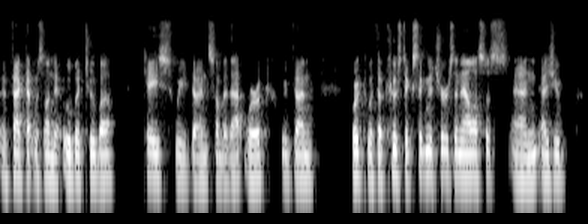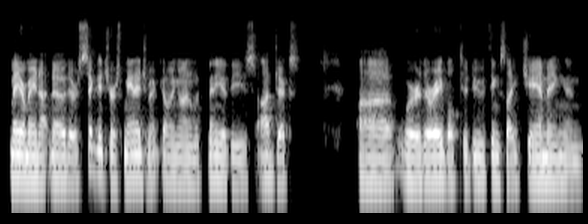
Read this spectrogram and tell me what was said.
in fact, that was on the Ubatuba case. We've done some of that work. We've done worked with acoustic signatures analysis. And as you may or may not know, there's signatures management going on with many of these objects uh, where they're able to do things like jamming and,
